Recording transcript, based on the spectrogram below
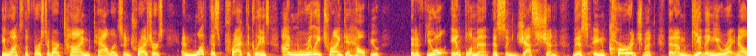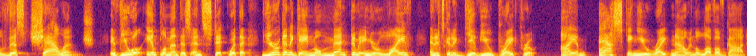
He wants the first of our time, talents, and treasures. And what this practically means, I'm really trying to help you that if you will implement this suggestion, this encouragement that I'm giving you right now, this challenge, if you will implement this and stick with it, you're going to gain momentum in your life and it's going to give you breakthrough. I am asking you right now in the love of God,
